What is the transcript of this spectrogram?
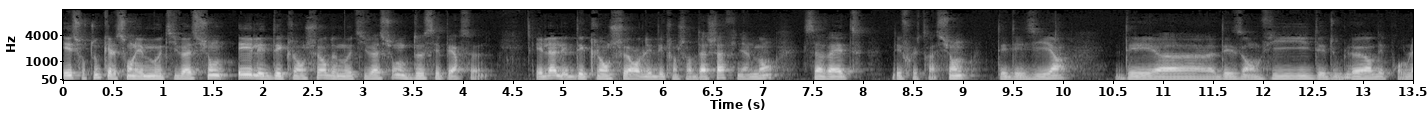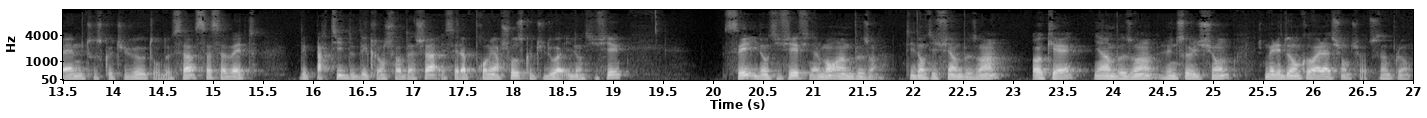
et surtout quelles sont les motivations et les déclencheurs de motivation de ces personnes. Et là, les déclencheurs, les déclencheurs d'achat, finalement, ça va être des frustrations, des désirs, des, euh, des envies, des douleurs, des problèmes, tout ce que tu veux autour de ça. Ça, ça va être des parties de déclencheurs d'achat, et c'est la première chose que tu dois identifier c'est identifier finalement un besoin. Tu identifies un besoin, ok, il y a un besoin, j'ai une solution, je mets les deux en corrélation, tu vois, tout simplement.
